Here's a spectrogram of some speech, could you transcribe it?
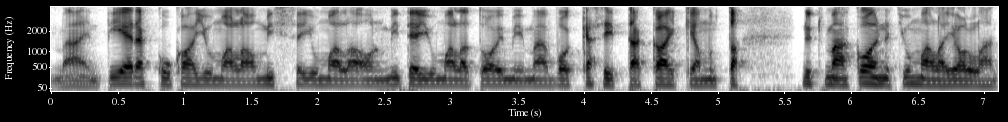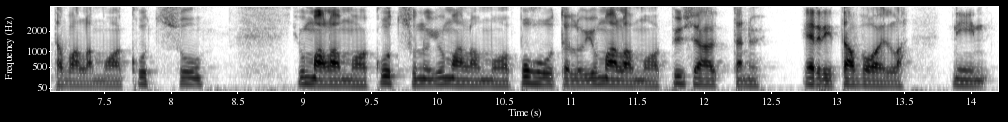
mä en tiedä kuka Jumala on, missä Jumala on, miten Jumala toimii, mä en voi käsittää kaikkea, mutta nyt mä koen, että Jumala jollain tavalla mua kutsuu. Jumala on mua kutsunut, Jumala on mua puhutellut, Jumala on mua pysäyttänyt eri tavoilla, niin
